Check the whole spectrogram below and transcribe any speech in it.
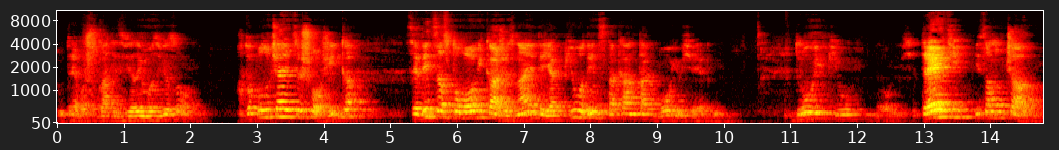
Ну, треба шукати взаємозв'язок. А то виходить, що? Жінка сидить за столом і каже, знаєте, як п'ю один стакан, так боюся, як ні. Другий п'ю, боюся. Третій і замовчала.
